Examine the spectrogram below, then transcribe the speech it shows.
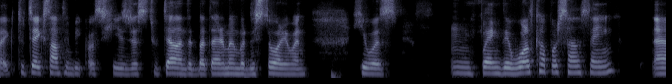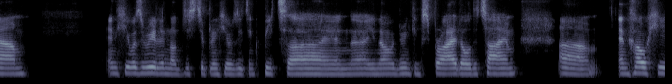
like to take something because he's just too talented but i remember the story when he was mm, playing the world cup or something um, and he was really not disciplined he was eating pizza and uh, you know drinking sprite all the time um, and how he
